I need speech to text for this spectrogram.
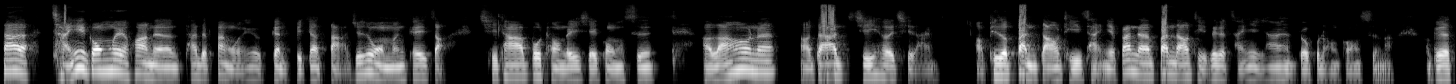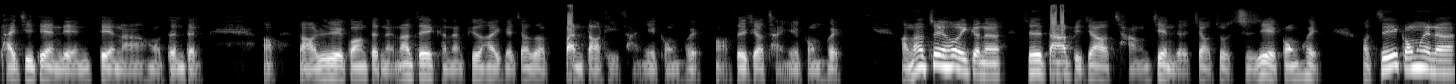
那产业工会的话呢，它的范围又更比较大，就是我们可以找其他不同的一些公司，啊，然后呢，啊，大家集合起来，啊，譬如说半导体产业，半导半导体这个产业它很多不同公司嘛，比如说台积电、联电啊，哦，等等。啊，然后日月光等等，那这些可能，譬如还有一个叫做半导体产业工会，啊，这叫产业工会。好，那最后一个呢，就是大家比较常见的叫做职业工会。哦，职业工会呢，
